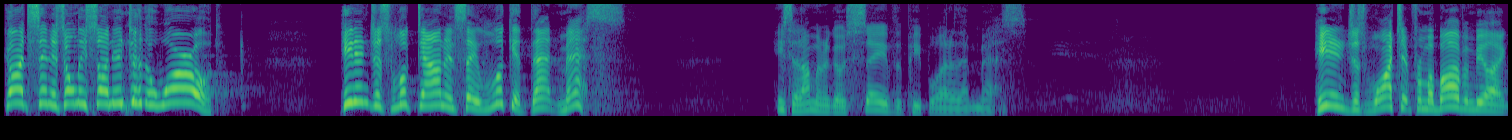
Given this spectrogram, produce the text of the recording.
God sent his only Son into the world. He didn't just look down and say, Look at that mess. He said, I'm going to go save the people out of that mess. He didn't just watch it from above and be like,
